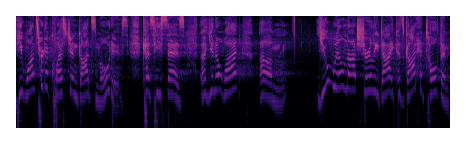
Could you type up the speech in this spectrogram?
he wants her to question God's motives because he says, uh, you know what? Um, you will not surely die because God had told them,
